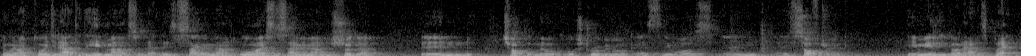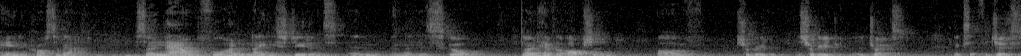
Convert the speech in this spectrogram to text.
And when I pointed out to the headmaster that there's the same amount, almost the same amount of sugar in chocolate milk or strawberry milk as there was in a soft drink, he immediately got out his black pen and crossed it out. So now the 480 students in, in his school don't have the option of sugary, sugary drinks, except for juice.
